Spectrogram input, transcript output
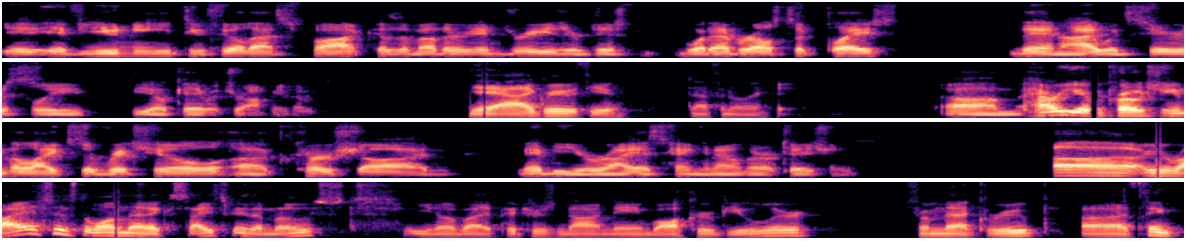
if you need to fill that spot because of other injuries or just whatever else took place, then I would seriously be okay with dropping him. Yeah, I agree with you. Definitely. Um, how are you approaching the likes of Rich Hill, uh, Kershaw, and maybe Urias hanging out in the rotation? Uh, Urias is the one that excites me the most. You know, by pitchers not named Walker Buehler from that group. Uh, I think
